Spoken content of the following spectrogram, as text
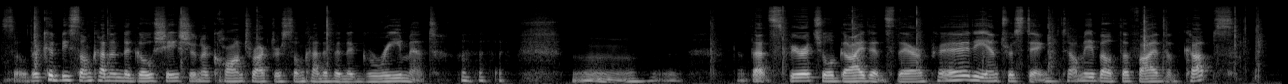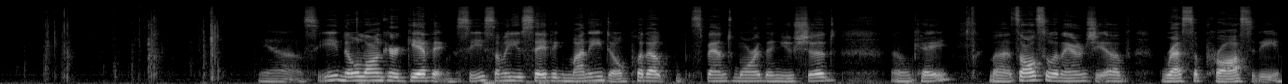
So there could be some kind of negotiation or contract or some kind of an agreement. Hmm. Got that spiritual guidance there. Pretty interesting. Tell me about the five of cups yeah, see, no longer giving. See, some of you saving money. Don't put out, spend more than you should. Okay, but it's also an energy of reciprocity.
